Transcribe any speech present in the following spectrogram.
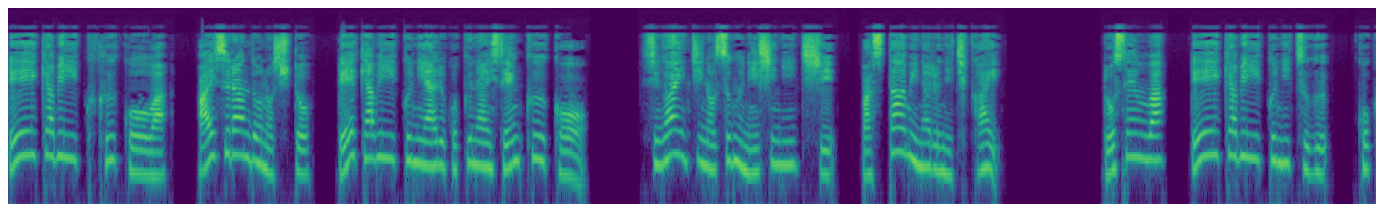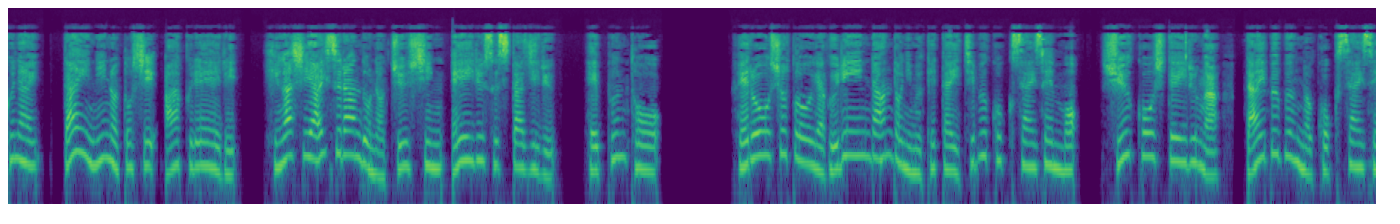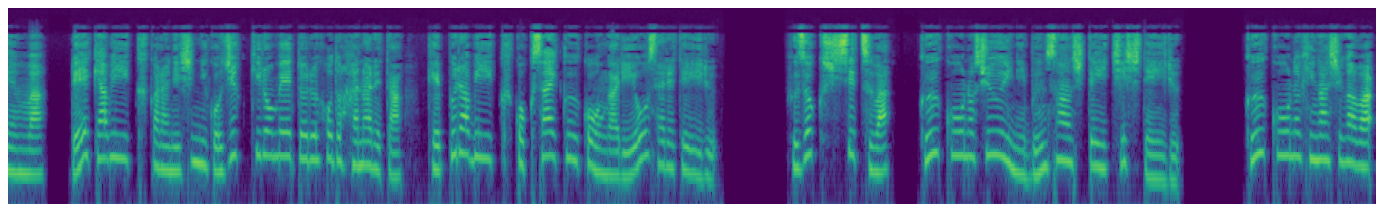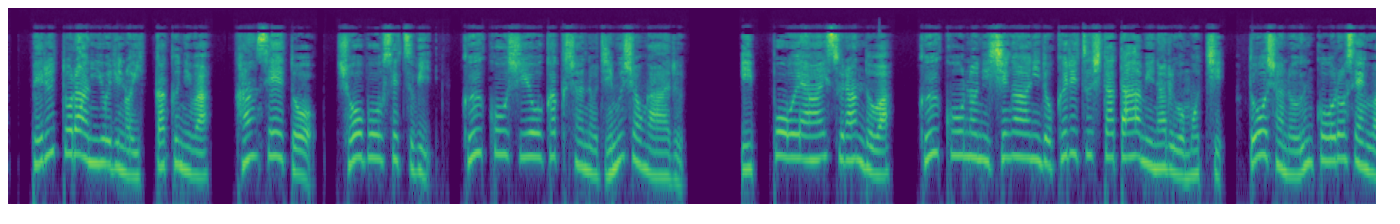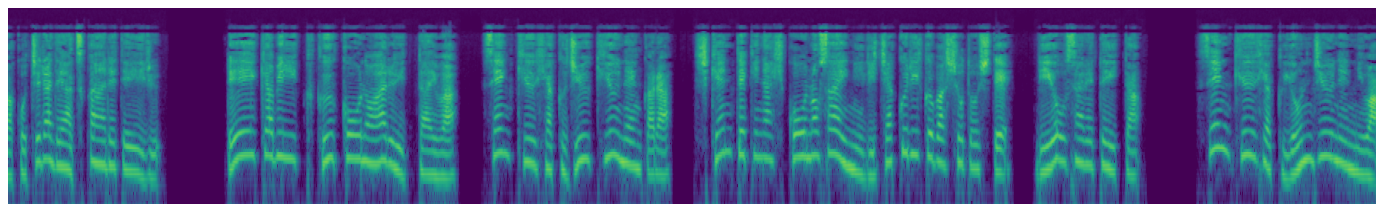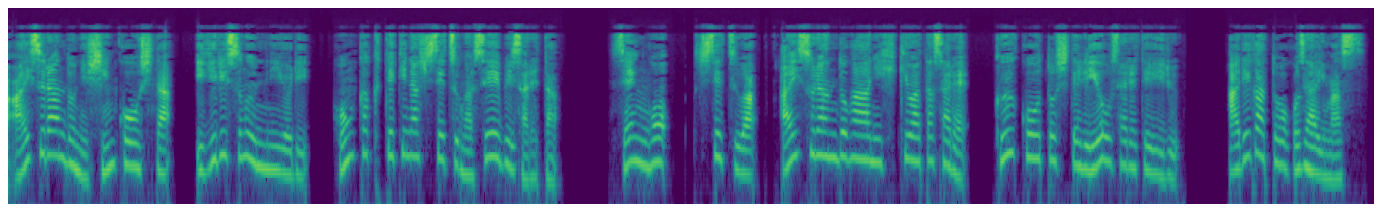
レイキャビーク空港は、アイスランドの首都、レイキャビークにある国内線空港。市街地のすぐ西に位置し、バスターミナルに近い。路線は、レイキャビークに次ぐ、国内第2の都市アークレーリ、東アイスランドの中心エイルススタジル、ヘプン島。フェロー諸島やグリーンランドに向けた一部国際線も就航しているが、大部分の国際線は、レイキャビークから西に 50km ほど離れたケプラビーク国際空港が利用されている。付属施設は空港の周囲に分散して位置している。空港の東側、ペルトランよりの一角には、管制塔、消防設備、空港使用各社の事務所がある。一方エアイスランドは空港の西側に独立したターミナルを持ち、同社の運航路線はこちらで扱われている。レイキャビーク空港のある一帯は、1919年から試験的な飛行の際に離着陸場所として利用されていた。1940年にはアイスランドに侵攻したイギリス軍により本格的な施設が整備された。戦後、施設はアイスランド側に引き渡され、空港として利用されている。ありがとうございます。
